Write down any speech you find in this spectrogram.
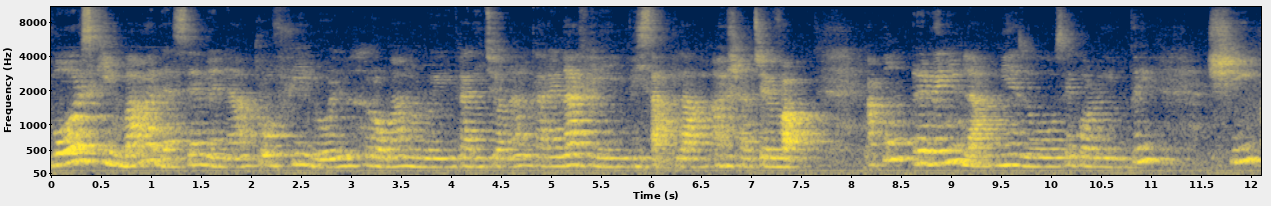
vor schimba de asemenea profilul romanului tradițional care n-ar fi visat la așa ceva. Acum revenim la miezul secolului I și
